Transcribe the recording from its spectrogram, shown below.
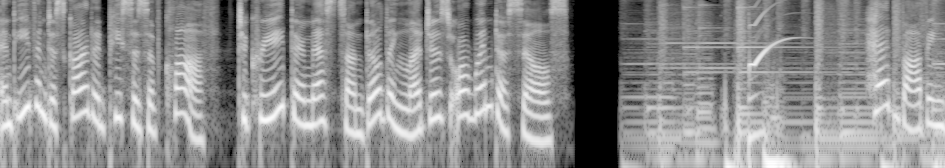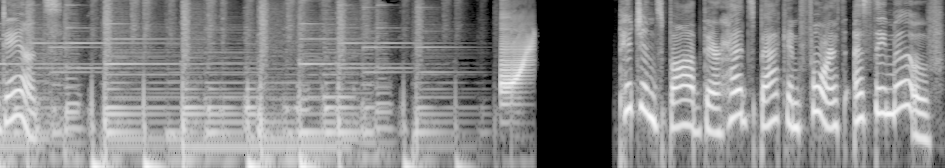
and even discarded pieces of cloth, to create their nests on building ledges or windowsills. Head bobbing dance. Pigeons bob their heads back and forth as they move.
